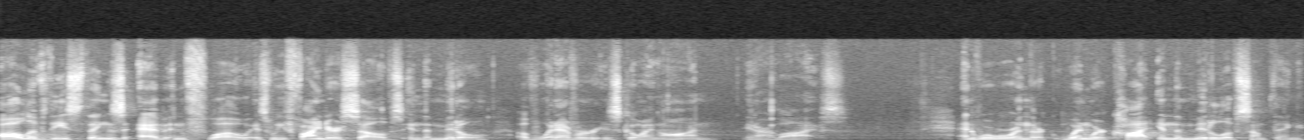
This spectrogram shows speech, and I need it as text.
All of these things ebb and flow as we find ourselves in the middle of whatever is going on in our lives. And when we're caught in the middle of something,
